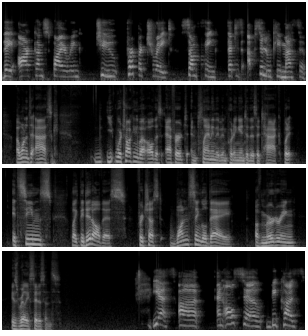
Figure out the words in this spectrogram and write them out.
they are conspiring to perpetrate something that is absolutely massive. I wanted to ask we're talking about all this effort and planning they've been putting into this attack, but it, it seems like they did all this for just one single day of murdering Israeli citizens. Yes, uh, and also because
